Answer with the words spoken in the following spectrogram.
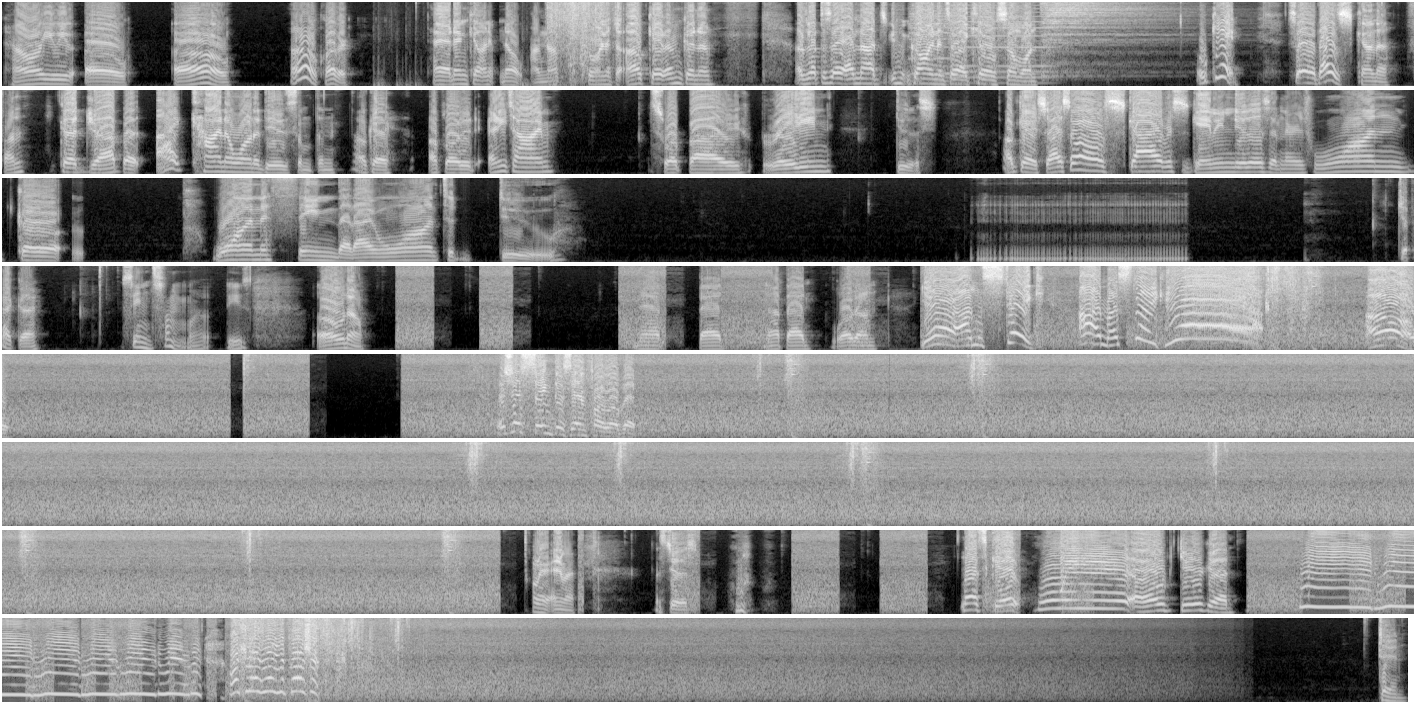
How are you even... Oh. Oh. Oh, clever. Hey, I didn't kill any... No, I'm not going into... Okay, I'm gonna... I was about to say I'm not going until I kill someone. Okay. So, that was kind of fun. Good job, but I kind of want to do something. Okay. Uploaded anytime. Sort by rating. Do this. Okay, so I saw Sky versus Gaming do this, and there's one girl, one thing that I want to do. Mm. Jetpack guy. Seen some of these. Oh no. Not bad. Not bad. Well done. Yeah, I'm a steak! I'm a steak! Yeah! Oh! Let's just sink this in for a little bit. Let's do this. Let's get weird. Oh dear God. Weird, weird, weird, weird, weird, weird, weird. I can't hold the pressure. Ten.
